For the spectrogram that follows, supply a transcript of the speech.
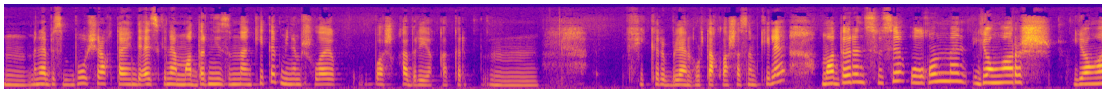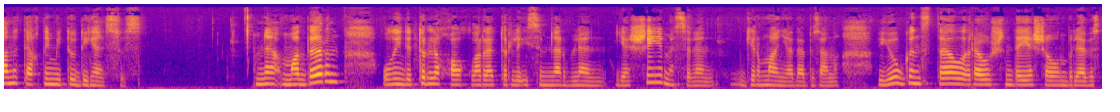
менә без бу очракта инде әз генә модернизмнан китеп минем шулай башка бер якка кереп фикер белән уртаклашасым килә. Модерн сүзе ул гомумән яңарыш яңаны тәкъдим итү дигән сүз менә модерн ул инде төрле халыкларда төрле исемнәр белән яши мәсәлән германияда без аны югенстайл рәвешендә яшәвен беләбез.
